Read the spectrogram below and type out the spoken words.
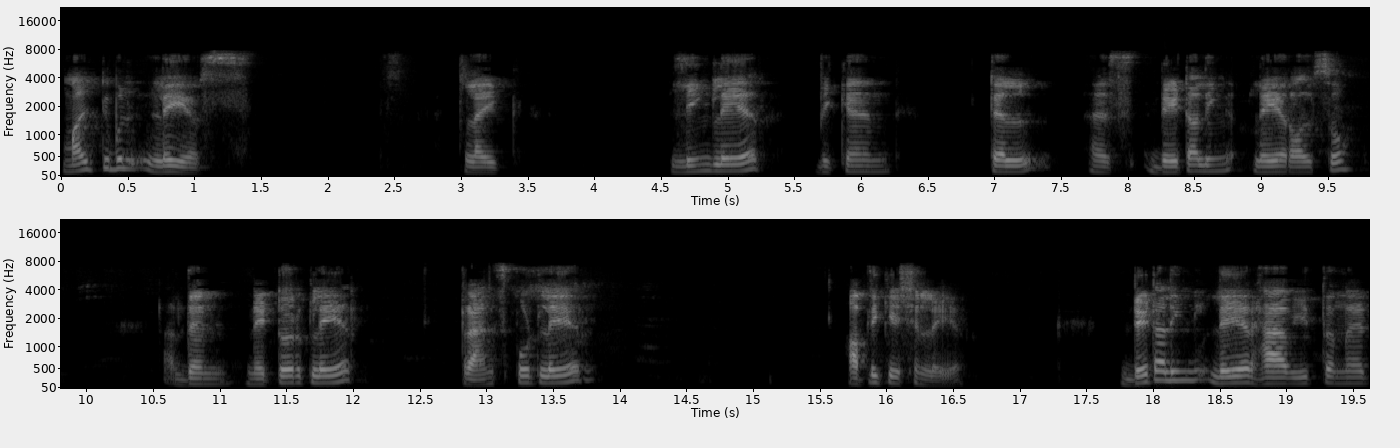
multiple layers like link layer, we can tell as data link layer also, then network layer, transport layer, application layer. Data link layer have Ethernet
